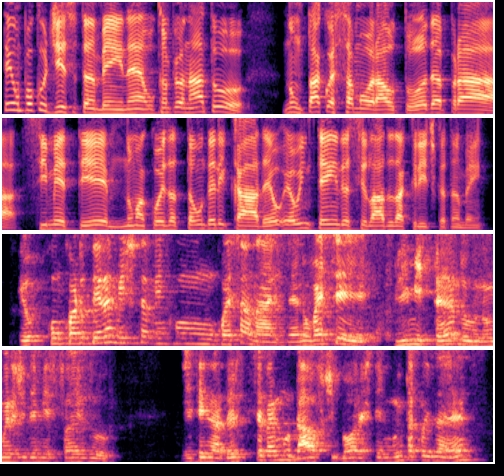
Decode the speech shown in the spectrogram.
Tem um pouco disso também, né? O campeonato não tá com essa moral toda para se meter numa coisa tão delicada. Eu, eu entendo esse lado da crítica também eu concordo plenamente também com, com essa análise, né? Não vai ser limitando o número de demissões do, de treinadores que você vai mudar o futebol, né? tem muita coisa antes.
